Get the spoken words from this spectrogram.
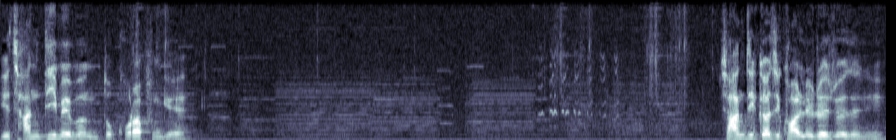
이게 잔디 맵은 또 골아픈 게 잔디까지 관리를 해줘야 되니?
